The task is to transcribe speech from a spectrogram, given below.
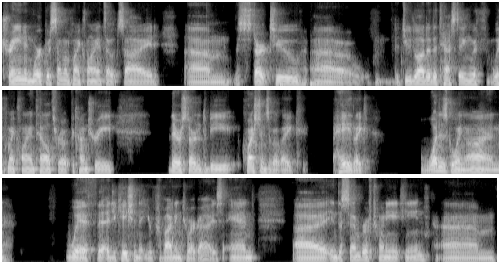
train and work with some of my clients outside, um, start to uh, do a lot of the testing with with my clientele throughout the country, there started to be questions about like, hey, like, what is going on with the education that you're providing to our guys? And uh, in December of 2018, um,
